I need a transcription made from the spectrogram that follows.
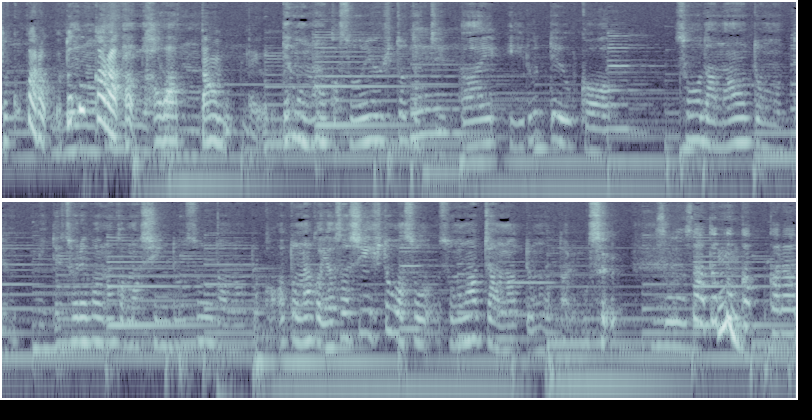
どこからどこからが変わったんだよ。でもなんかそういう人たちがいるっていうかそうだなと思って見てそれがなんかまあしんどそうだなあとなんか優しい人はそうそうなっちゃうなって思ったりもする。そのさどこかからっ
